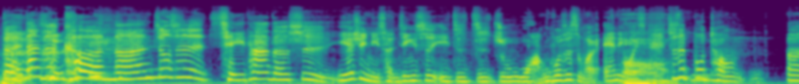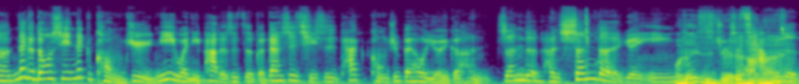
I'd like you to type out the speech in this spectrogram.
对，但是可能就是其他的是，也许你曾经是一只蜘蛛王或者什么，anyways，就是不同。嗯、呃，那个东西，那个恐惧，你以为你怕的是这个，但是其实他恐惧背后有一个很真的、很深的原因。我就一直觉得他们，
